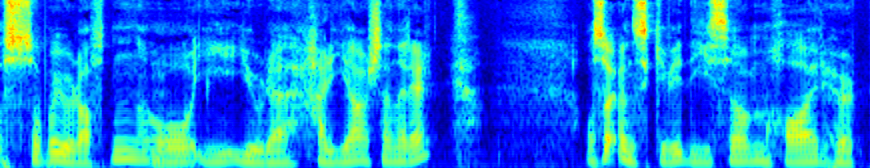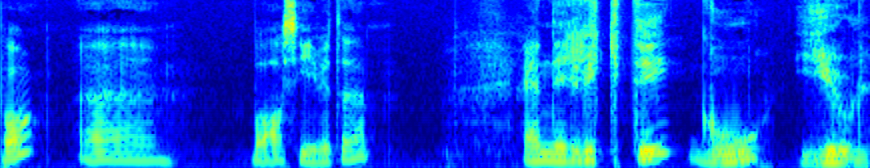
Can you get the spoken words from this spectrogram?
også på julaften og i julehelga generelt. Og så ønsker vi de som har hørt på, hva sier vi til dem? En riktig god jul.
